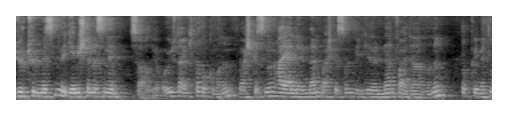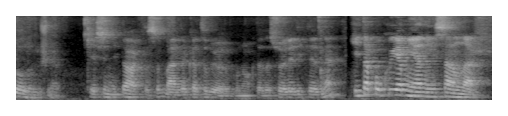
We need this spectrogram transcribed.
dürtülmesini ve genişlemesini sağlıyor. O yüzden kitap okumanın başkasının hayallerinden, başkasının bilgilerinden faydalanmanın çok kıymetli olduğunu düşünüyorum. Kesinlikle haklısın. Ben de katılıyorum bu noktada söylediklerine. Kitap okuyamayan insanlar,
